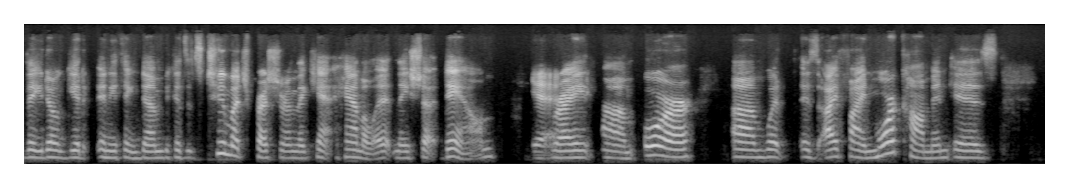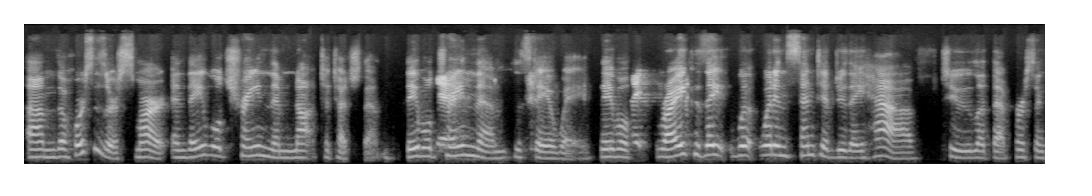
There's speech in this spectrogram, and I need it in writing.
they don't get anything done because it's too much pressure and they can't handle it and they shut down Yeah. right? Um, or um, what is I find more common is um, the horses are smart and they will train them not to touch them. They will Yeah. train them to stay away. They will, Right. Because they, what, what incentive do they have to let that person?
